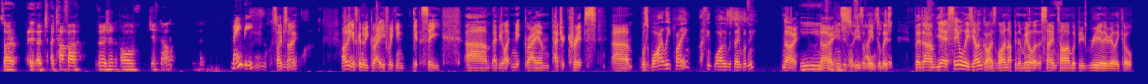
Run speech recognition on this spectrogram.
So a, a tougher version of Jeff Garlett? Maybe. Ooh, let's hope so. I think it's going to be great if we can get to see um, maybe like Nick Graham, Patrick Cripps. Um, was Wiley playing? I think Wiley was named, wasn't he? No, he's no, on he's, he's on the injured list. But um, yeah, see all these young guys line up in the middle at the same time would be really, really cool.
